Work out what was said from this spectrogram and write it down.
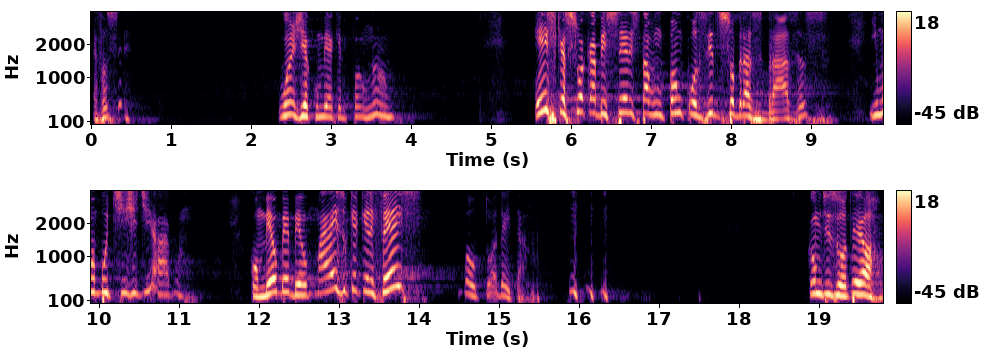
é você. O anjo ia comer aquele pão? Não. Eis que a sua cabeceira estava um pão cozido sobre as brasas e uma botija de água. Comeu, bebeu. Mas o que, que ele fez? Voltou a deitar. Como diz o outro, ó,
